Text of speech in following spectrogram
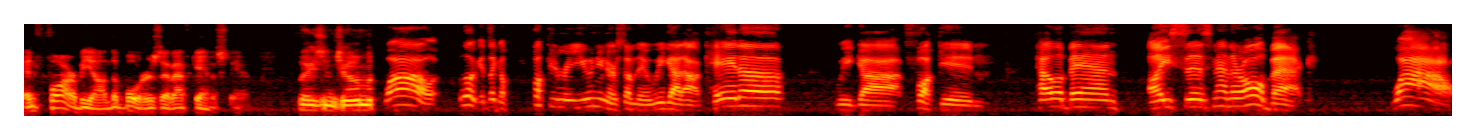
and far beyond the borders of Afghanistan. Ladies and gentlemen, Wow, look, it's like a fucking reunion or something. We got Al Qaeda, we got fucking Taliban, ISIS. Man, they're all back. Wow,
